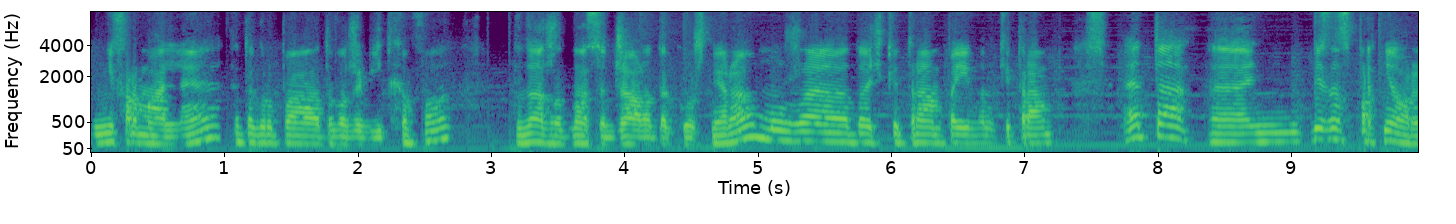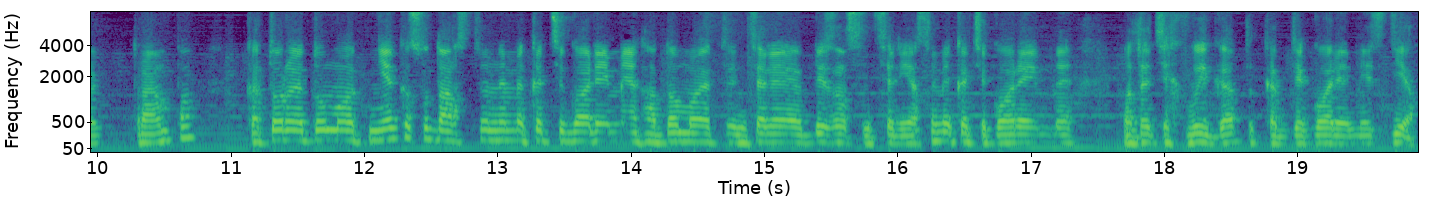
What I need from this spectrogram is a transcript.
неформальная, это группа того же Витхофа. Туда же относят Джареда Кушнера, мужа дочки Трампа, Иванки Трамп. Это э, бизнес-партнеры Трампа, которые думают не государственными категориями, а думают интере- бизнес-интересами, категориями вот этих выгод, категориями сделок.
